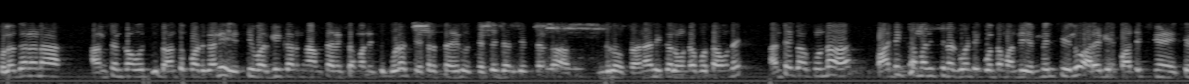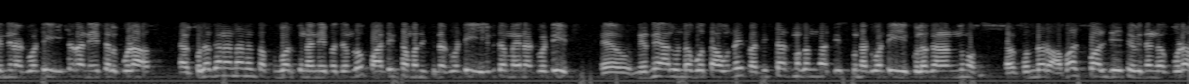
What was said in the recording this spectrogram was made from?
కులగణన అంశం కావచ్చు. దాంతో కానీ ఎస్సీ వర్గీకరణ అంశానికి సంబంధించి కూడా క్షేత్రస్థాయిలో చర్చ జరిగే విధంగా ఇందులో ప్రణాళికలు ఉండబోతా ఉన్నాయి. అంతేకాకుండా పార్టీకి సంబంధించినటువంటి కొంతమంది ఎమ్మెల్సీలు అలాగే పార్టీకి చెందినటువంటి ఇతర నేతలు కూడా కులగణనను తప్పుపడుతున్న నేపథ్యంలో పార్టీకి సంబంధించినటువంటి ఏ విధమైనటువంటి నిర్ణయాలు ఉండబోతా ఉన్నాయి. ప్రతిష్టాత్మకంగా తీసుకున్నటువంటి ఈ కులగణనను కొందరు అబాస్ పాలు చేసే విధంగా కూడా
